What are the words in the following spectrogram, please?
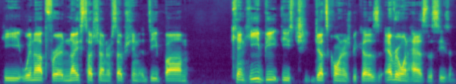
He went up for a nice touchdown reception, a deep bomb. Can he beat these Jets corners? Because everyone has this season.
